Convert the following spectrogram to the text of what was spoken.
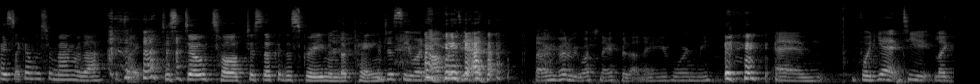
It's like I must remember that. It's like just don't talk, just look at the screen and look pain. Just see what happens. yeah. I'm going to be watching out for that now. You've warned me. Um, but yeah, do you like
